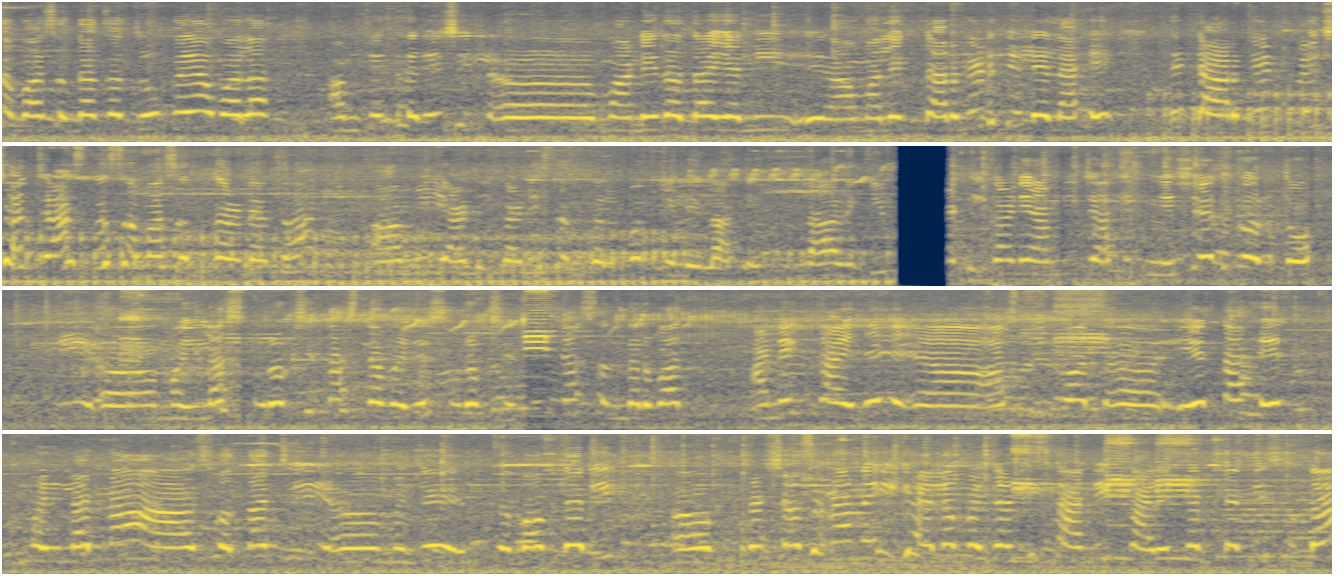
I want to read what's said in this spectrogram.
सभासदाचा जो काही आम्हाला आमचे धैर्यशील मानेदादा यांनी आम्हाला एक टार्गेट दिलेलं आहे ते टार्गेटपेक्षा जास्त सभासद करण्याचा आम्ही या ठिकाणी संकल्प केलेला आहे. लाडकी या ठिकाणी आम्ही जाहीर निषेध करतो की महिला सुरक्षित असल्या पाहिजे. सुरक्षिततेच्या संदर्भात अनेक कायदे येत आहेत. महिलांना स्वतःची म्हणजे जबाबदारी अ, प्रशासनानंही घ्यायला पाहिजे आणि स्थानिक कार्यकर्त्यांनी सुद्धा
